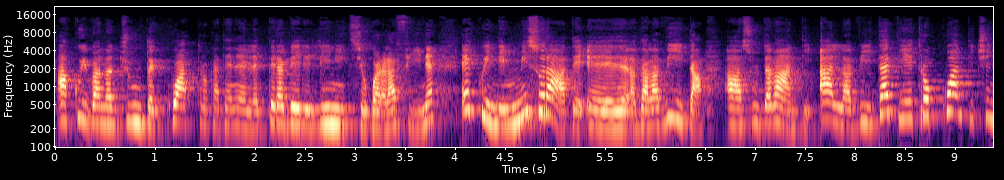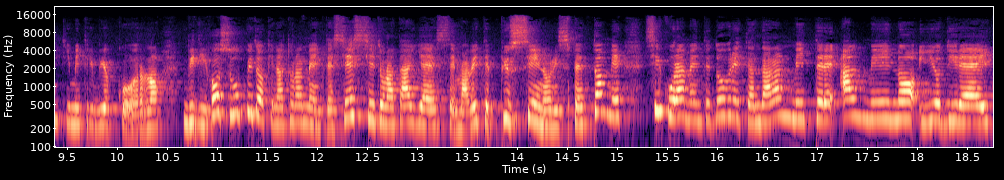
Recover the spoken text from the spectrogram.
a cui vanno aggiunte 4 catenelle per avere l'inizio uguale alla fine. E quindi misurate eh, dalla vita uh, sul davanti alla vita dietro quanti centimetri vi occorrono. Vi dico subito che naturalmente se siete una taglia S ma avete più seno rispetto a me sicuramente dovrete andare a mettere almeno io direi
